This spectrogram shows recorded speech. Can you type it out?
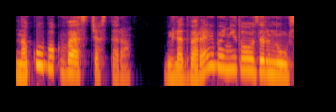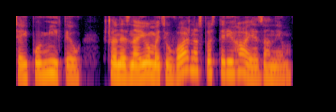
на кубок Вестчестера. Біля дверей Беніто озирнувся і помітив, що незнайомець уважно спостерігає за ним.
